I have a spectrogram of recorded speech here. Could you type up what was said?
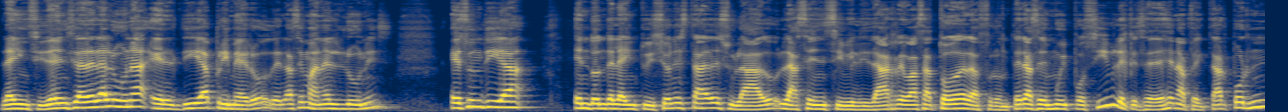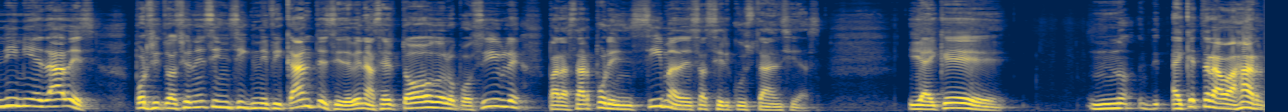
la incidencia de la luna, el día primero de la semana, el lunes, es un día en donde la intuición está de su lado, la sensibilidad rebasa todas las fronteras, es muy posible que se dejen afectar por nimiedades por situaciones insignificantes y deben hacer todo lo posible para estar por encima de esas circunstancias. Y hay que, hay que trabajar,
